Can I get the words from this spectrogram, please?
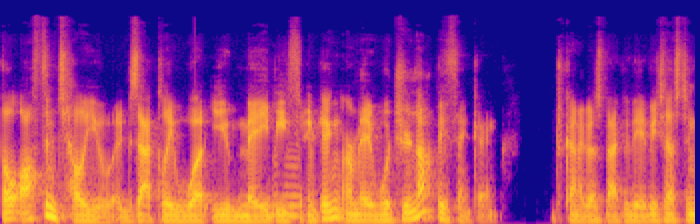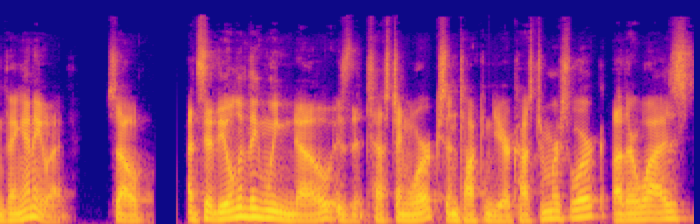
they'll often tell you exactly what you may be mm-hmm. thinking or maybe what you're not be thinking which kind of goes back to the a b testing thing anyway so i'd say the only thing we know is that testing works and talking to your customers work otherwise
